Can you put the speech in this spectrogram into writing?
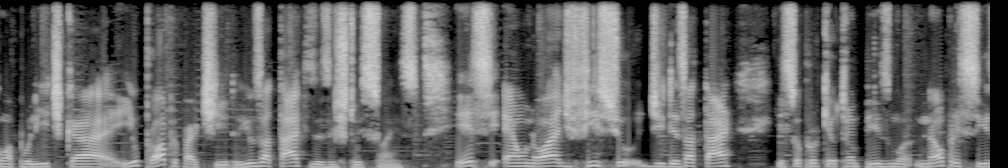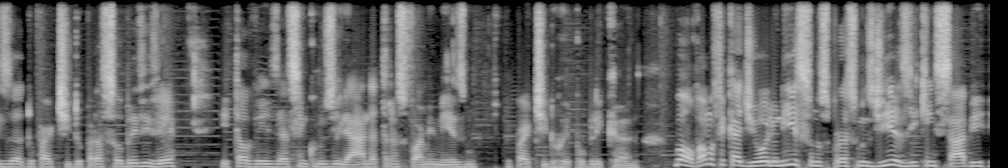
com a política e o próprio partido e os ataques às instituições. Esse é um nó difícil de desatar, isso porque o trumpismo não precisa do partido para sobreviver e talvez essa encruzilhada transforme mesmo o Partido Republicano. Bom, vamos ficar de olho nisso nos próximos dias e quem sabe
